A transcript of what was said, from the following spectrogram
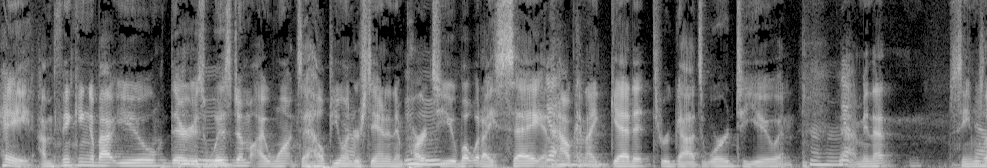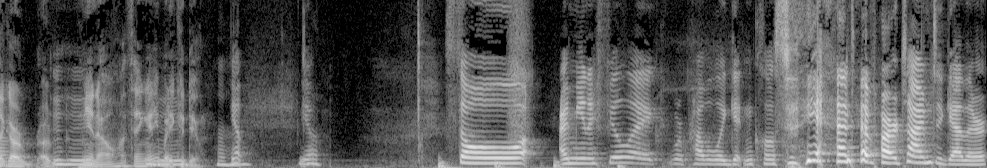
Hey, I'm thinking about you. There is Mm-hmm. wisdom I want to help you understand and impart to mm-hmm. you. What would I say, and Yeah. how can I mm-hmm. get it through God's word to you? And Mm-hmm. yeah, I mean that seems Yeah. like a, a mm-hmm. you know a thing anybody could do. Yep. Yep. So, I mean, I feel like we're probably getting close to the end of our time together.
